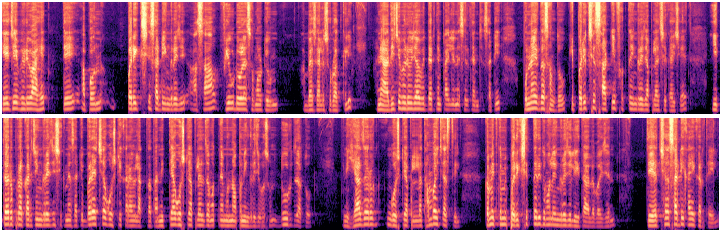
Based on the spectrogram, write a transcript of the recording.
हे जे व्हिडिओ आहेत ते आपण परीक्षेसाठी इंग्रजी असा व्ह्यू डोळ्यासमोर ठेवून अभ्यासाला सुरुवात केली. आणि आधीचे व्हिडिओ ज्या विद्यार्थ्यांनी पाहिले नसेल त्यांच्यासाठी पुन्हा एकदा सांगतो की परीक्षेसाठी फक्त इंग्रजी आपल्याला शिकायची आहेत. इतर प्रकारची इंग्रजी शिकण्यासाठी बऱ्याचशा गोष्टी कराव्या लागतात आणि त्या गोष्टी आपल्याला जमत नाही म्हणून आपण इंग्रजीपासून दूर जातो. पण ह्या जर गोष्टी आपल्याला थांबवायच्या असतील कमीत कमी परीक्षेत तरी तुम्हाला इंग्रजी लिहिता आलं पाहिजे. त्याच्यासाठी काय करता येईल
